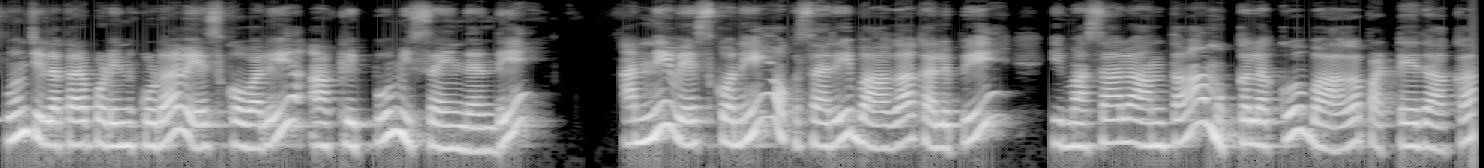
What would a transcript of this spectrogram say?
స్పూన్ జీలకర్ర పొడిని కూడా వేసుకోవాలి. ఆ క్లిప్పు మిస్ అయిందండి. అన్నీ వేసుకొని ఒకసారి బాగా కలిపి ఈ మసాలా అంతా ముక్కలకు బాగా పట్టేదాకా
